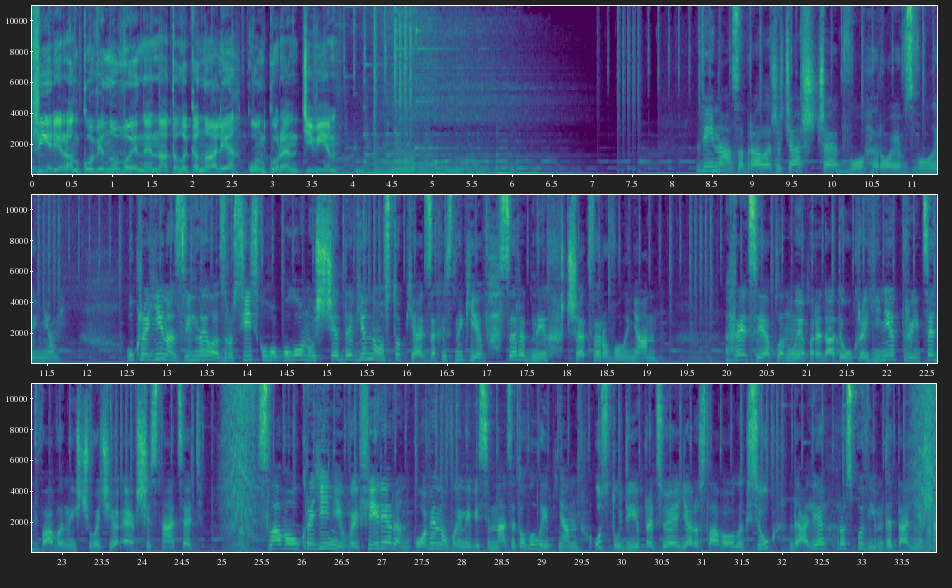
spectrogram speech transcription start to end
ефірі ранкові новини на телеканалі Конкурент ТІВІ. Війна забрала життя ще двох героїв з Волині. Україна звільнила з російського полону ще 95 захисників, серед них четверо волинян. Греція планує передати Україні 32 винищувачі F-16. Слава Україні! В ефірі ранкові новини 18 липня. У студії працює Ярослава Олексюк. Далі розповім детальніше.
